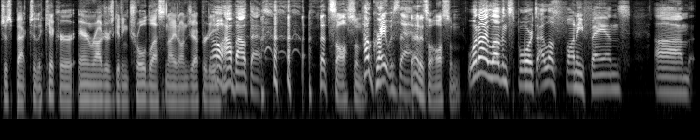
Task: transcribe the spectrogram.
just back to the kicker, Aaron Rodgers getting trolled last night on Jeopardy. Oh, how about that? That's awesome. how great was that? that is awesome. what I love in sports, I love funny fans. Um, a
